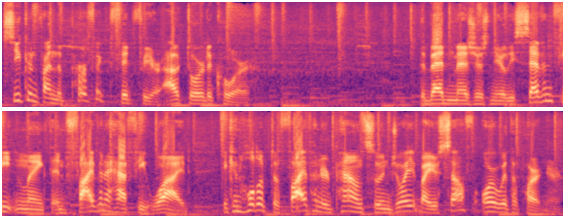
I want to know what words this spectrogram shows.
so you can find the perfect fit for your outdoor decor. The bed measures nearly 7 feet in length and 5.5 feet wide. It can hold up to 500 pounds, so enjoy it by yourself or with a partner.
